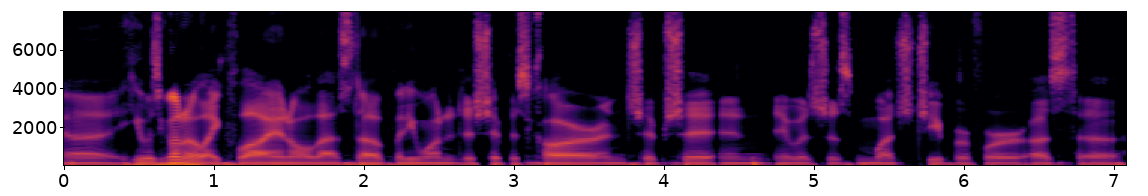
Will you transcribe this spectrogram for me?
uh, he was gonna like fly and all that stuff, but he wanted to ship his car and ship shit, and it was just much cheaper for us to.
